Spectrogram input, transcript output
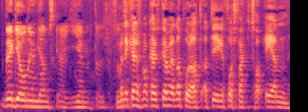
det går nog ganska jämnt ut. Men det kanske man kanske ska vända på det, att, att Degerfors faktiskt har en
